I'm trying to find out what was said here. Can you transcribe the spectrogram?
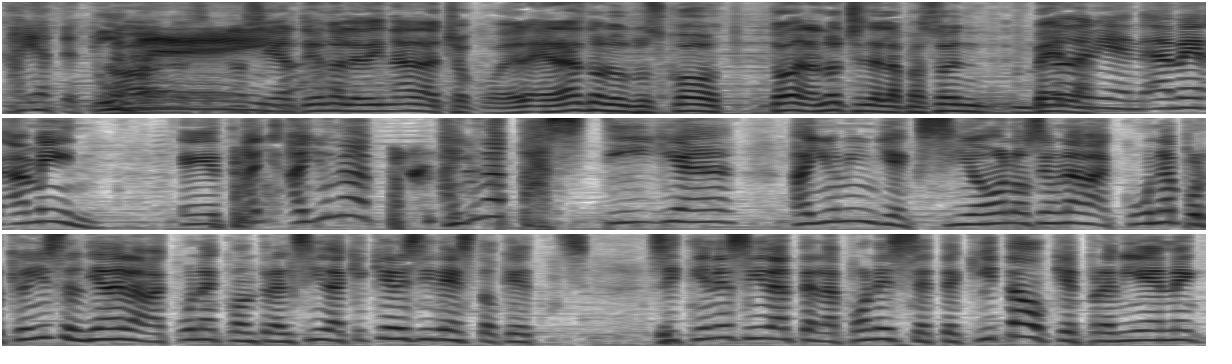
Cállate tú, güey. No, no, es cierto, yo no le di nada a Choco. Er-, Erasmo los buscó toda la noche, se la pasó en vela. Muy bien, a ver, Amin. Eh, hay, una, hay una pastilla, hay una inyección, o sea, una vacuna, porque hoy es el día de la vacuna contra el SIDA. ¿Qué quiere decir esto? ¿Que si tienes SIDA te la pones, se te quita o que previene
